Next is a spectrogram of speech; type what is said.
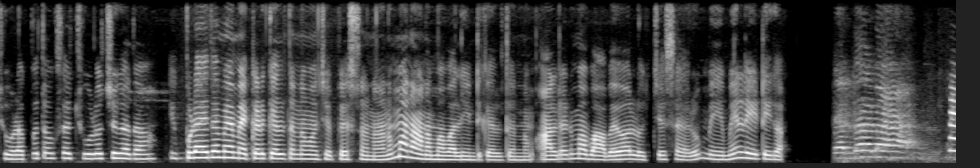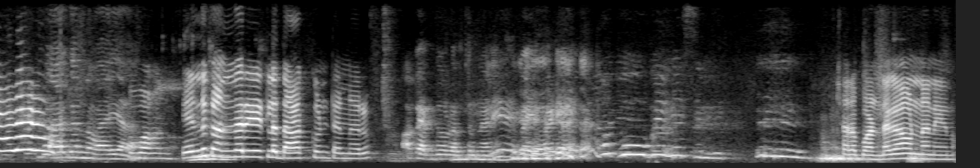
చూడకపోతే ఒకసారి చూడొచ్చు కదా? ఇప్పుడైతే మేము ఎక్కడికి వెళ్తున్నామో చెప్పేస్తున్నాను. మా నాన్నమ్మ వాళ్ళ ఇంటికి వెళ్తున్నాం. ఆల్రెడీ మా బాబాయ్ వాళ్ళు వచ్చేసారు. మేమే లేటుగా ఎందుకు అందరు ఇట్లా దాక్కుంటున్నారు? చాలా బండగా ఉన్నా నేను.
